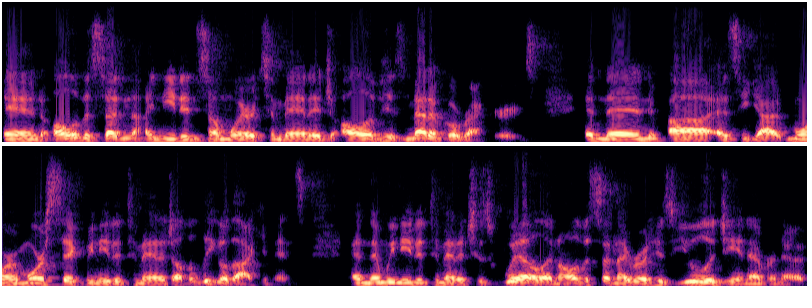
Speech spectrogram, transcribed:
and all of a sudden i needed somewhere to manage all of his medical records and then uh, as he got more and more sick we needed to manage all the legal documents and then we needed to manage his will and all of a sudden i wrote his eulogy in evernote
